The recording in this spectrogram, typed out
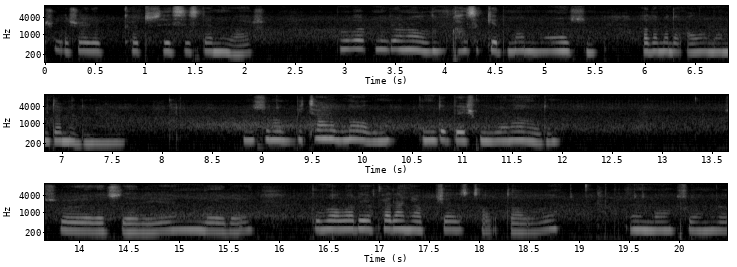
Şurada şöyle kötü ses sistemi var. Bunu 4 milyon aldım. Kazık yedim ama olsun. Adama da alamam demedim yani. Ondan sonra bir tane bunu aldım. Bunu da 5 milyona aldım. Şöyle göstereyim. Böyle. Buraları falan yapacağız tabi Ondan sonra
